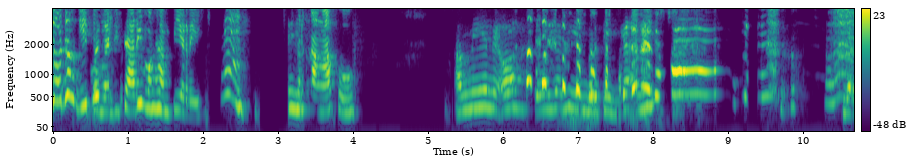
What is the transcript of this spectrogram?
jodoh gitu nggak dicari menghampiri. Ih, Senang aku. amin ya Allah semoga nih yang bertiga nih nggak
